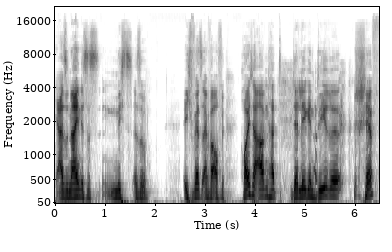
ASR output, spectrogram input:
Ja, also nein, es ist nichts, also ich werde es einfach auf. Heute Abend hat der legendäre Chef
